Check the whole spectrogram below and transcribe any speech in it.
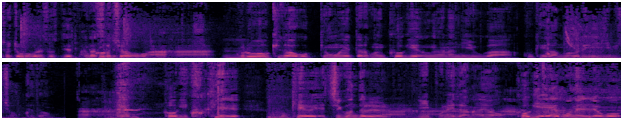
저쪽으로 보내서 이제 받았으니까. 그렇죠. 아하. 그렇기도 하고 경우에 따라서는 거기에 응하는 이유가 국회 가면 어린이집이 좋거든. 아하. 거기 국회 국회 직원들이 보내잖아요. 거기 애 보내려고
